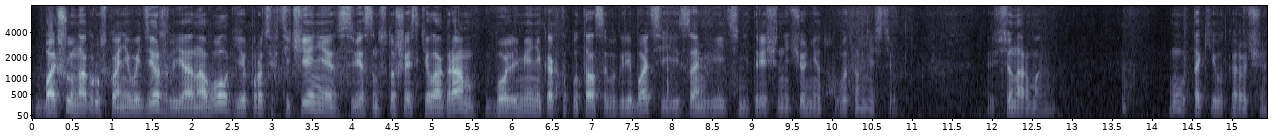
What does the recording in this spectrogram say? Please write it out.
большую нагрузку они выдержали. Я на Волге против течения с весом 106 килограмм более-менее как-то пытался выгребать. И сами видите, ни трещин, ничего нет в этом месте. Есть, все нормально. Ну, вот такие вот, короче,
